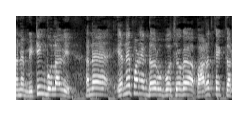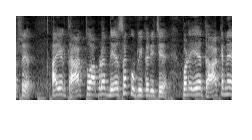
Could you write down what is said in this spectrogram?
અને મિટિંગ બોલાવી અને એને પણ એક ડર ઊભો થયો કે ભારત કંઈક કરશે. આ એક ધાક તો આપણે બેશક ઊભી કરી છે. પણ એ ધાકને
